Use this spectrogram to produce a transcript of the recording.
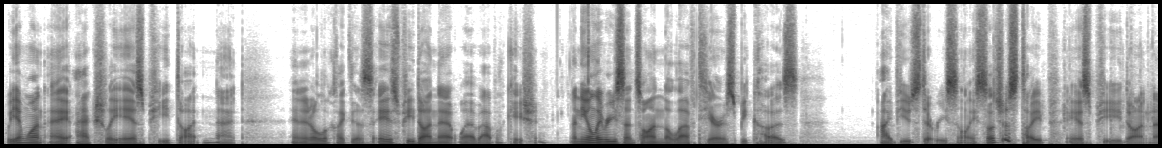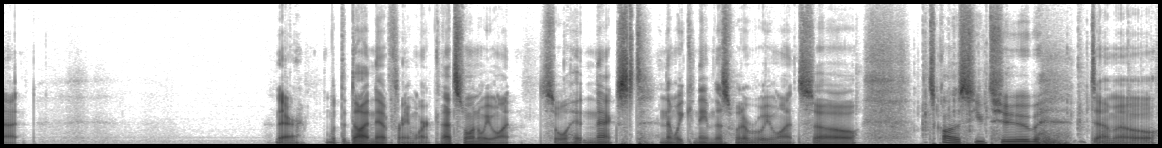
We want a, actually ASP.NET, and it'll look like this: ASP.NET Web Application. And the only reason it's on the left here is because I've used it recently. So let's just type ASP.NET. There, with the .NET framework. That's the one we want. So we'll hit next, and then we can name this whatever we want. So let's call this YouTube demo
